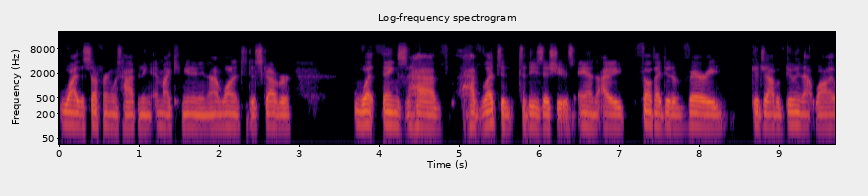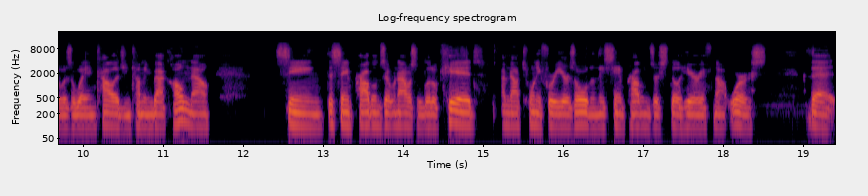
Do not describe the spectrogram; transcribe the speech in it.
why the suffering was happening in my community, and I wanted to discover what things have have led to, to these issues. And I felt I did a very good job of doing that while I was away in college and coming back home now seeing the same problems that when I was a little kid, I'm now 24 years old and these same problems are still here, if not worse, that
